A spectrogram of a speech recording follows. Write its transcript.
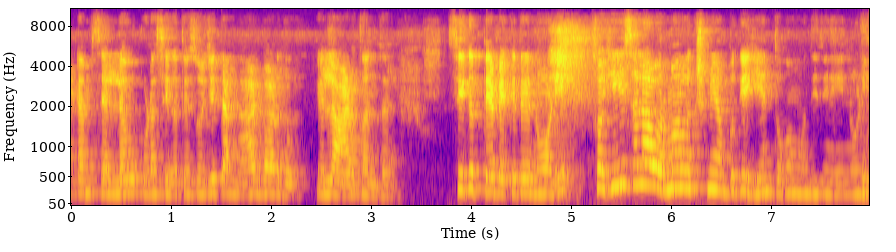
ಐಟಮ್ಸ್ ಎಲ್ಲವೂ ಕೂಡ ಸಿಗುತ್ತೆ. ಸುಜಿತ್ ಹಂಗೆ ಆಡಬಾರ್ದು. ಎಲ್ಲ ಆಡ್ಕೊಂತಾರೆ. ಸಿಗುತ್ತೆ, ಬೇಕಿದ್ರೆ ನೋಡಿ. ಸೊ ಈ ಸಲ ವರಮಹಾಲಕ್ಷ್ಮಿ ಹಬ್ಬಕ್ಕೆ ಏನು ತೊಗೊಂಬಂದಿದ್ದೀನಿ ನೋಡಿ.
